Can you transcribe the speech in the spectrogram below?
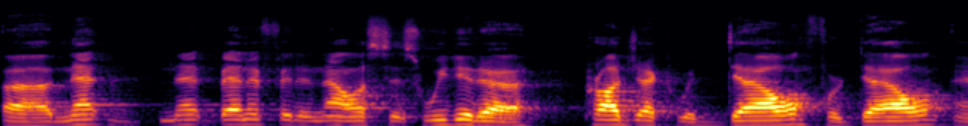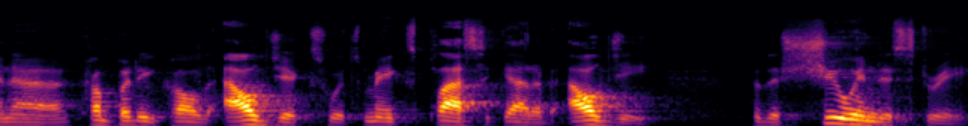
uh, net, net benefit analysis. We did a project with Dell for Dell and a company called Algix, which makes plastic out of algae for the shoe industry.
